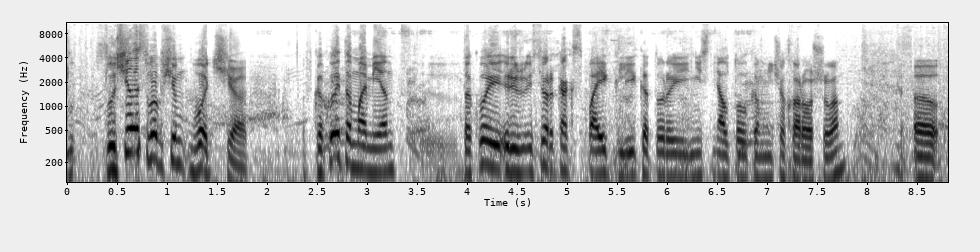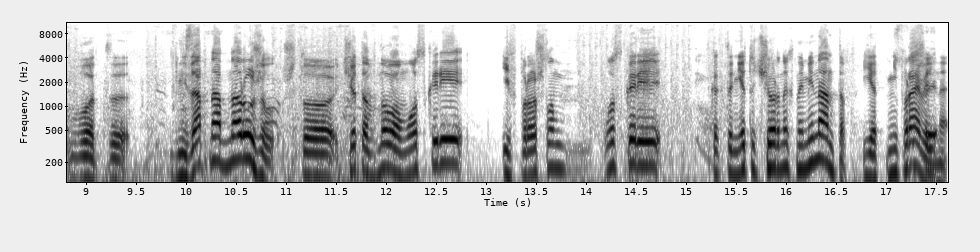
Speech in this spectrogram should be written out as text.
Слу- Случилось, в общем, вот что. В какой-то момент э, такой режиссер, как Спайк Ли, который не снял толком ничего хорошего, э, вот, э, внезапно обнаружил, что что-то в новом Оскаре и в прошлом Оскаре как-то нету черных номинантов. И это неправильно.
